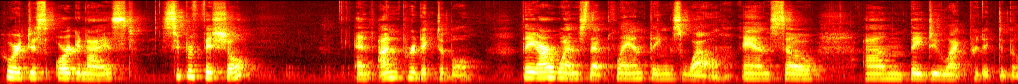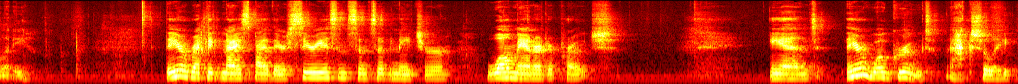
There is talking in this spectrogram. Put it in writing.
who are disorganized, superficial, and unpredictable. They are ones that plan things well, and so um, they do like predictability. They are recognized by their serious and sensitive nature, well mannered approach, and they are well groomed, actually.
